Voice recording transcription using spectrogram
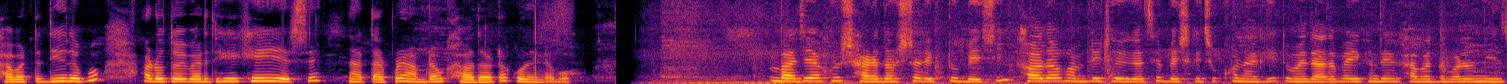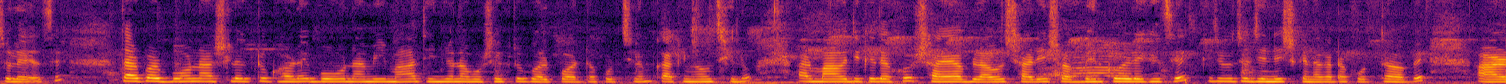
খাবারটা দিয়ে দেবো। আর ও তো বাড়ি থেকে খেয়েই এসছে। আর তারপরে আমরাও খাওয়া দাওয়াটা করে নেব। বাজে এখন সাড়ে দশটার একটু বেশি। খাওয়া দাওয়া কমপ্লিট হয়ে গেছে, বেশ কিছুক্ষণ আগে তোমার দাদাভাই এখান থেকে খাবার দাবারও নিয়ে চলে গেছে। তারপর বোন আসলো একটু ঘরে। বোন, আমি, মা তিনজনা বসে একটু গল্প আড্ডা করছিলাম। কাকিমাও ছিল। আর মা ওইদিকে দেখো, সায়া, ব্লাউজ, শাড়ি সব বের করে রেখেছে। কিছু কিছু জিনিস কেনাকাটা করতে হবে। আর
